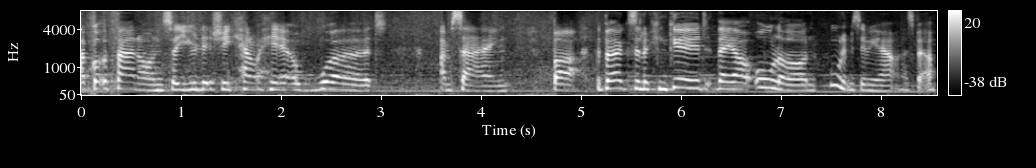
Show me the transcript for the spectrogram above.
I've got the fan on, so you literally cannot hear a word I'm saying. But the burgers are looking good. They are all on. Oh, let me zoom you out. That's better.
